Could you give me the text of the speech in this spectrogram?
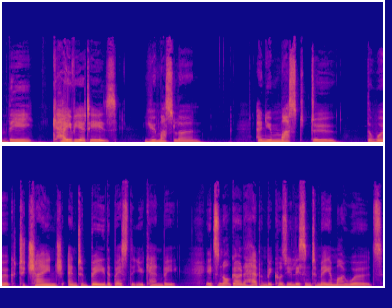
The caveat is you must learn and you must do the work to change and to be the best that you can be. It's not going to happen because you listen to me and my words.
